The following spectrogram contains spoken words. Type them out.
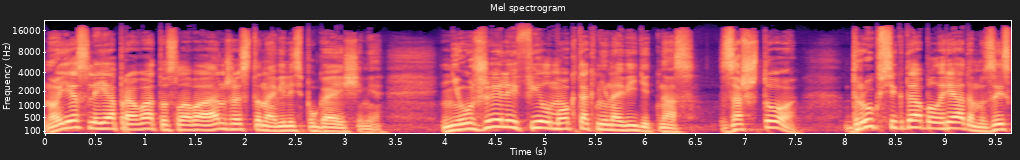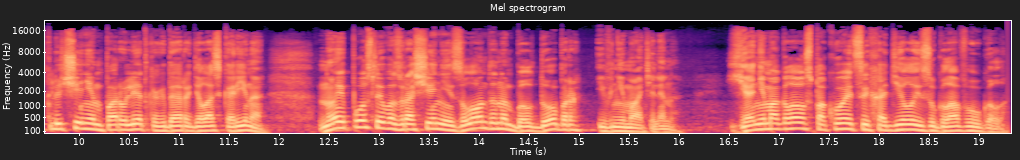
Но если я права, то слова Анжи становились пугающими. Неужели Фил мог так ненавидеть нас? За что? Друг всегда был рядом, за исключением пару лет, когда родилась Карина. Но и после возвращения из Лондона был добр и внимателен. Я не могла успокоиться и ходила из угла в угол.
